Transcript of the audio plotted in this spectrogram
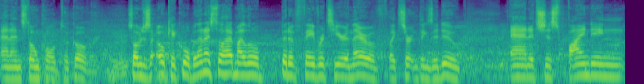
and then stone cold took over. Mm-hmm. So i'm just like, okay cool. But then i still had my little bit of favorites here and there of like certain things they do. And it's just finding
